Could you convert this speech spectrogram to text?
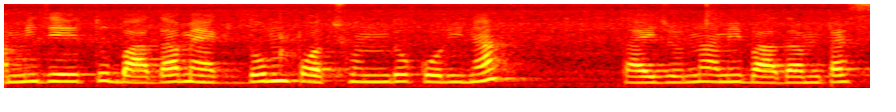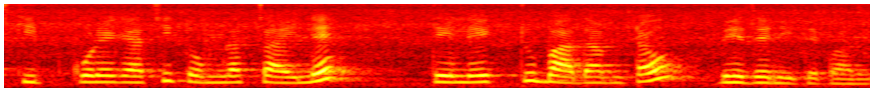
আমি যেহেতু বাদাম একদম পছন্দ করি না তাই জন্য আমি বাদামটা স্কিপ করে গেছি। তোমরা চাইলে তেলে একটু বাদামটাও ভেজে নিতে পারো।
